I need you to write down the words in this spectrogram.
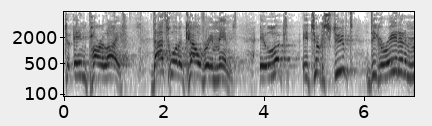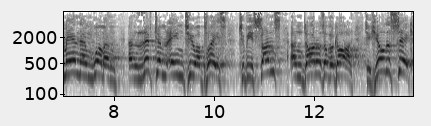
to impart life. That's what a Calvary meant. It looked, it took stooped degraded man and woman and lift them into a place to be sons and daughters of a God, to heal the sick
